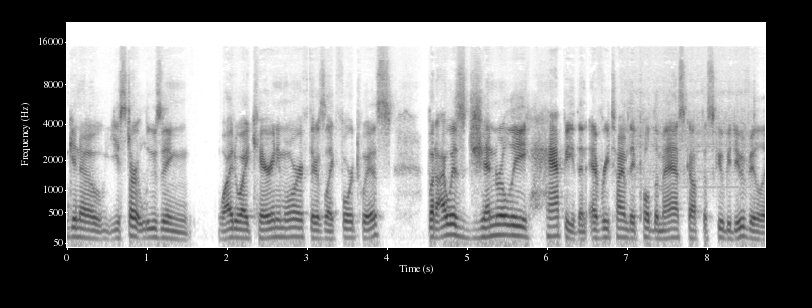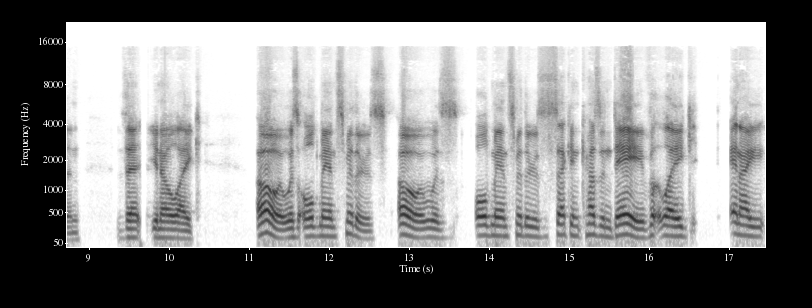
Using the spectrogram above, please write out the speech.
you know you start losing why do i care anymore if there's like four twists? But i was generally happy that every time they pulled the mask off the scooby-doo villain that you know like oh it was old man smithers. Oh it was old man smithers second cousin dave. Like and i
